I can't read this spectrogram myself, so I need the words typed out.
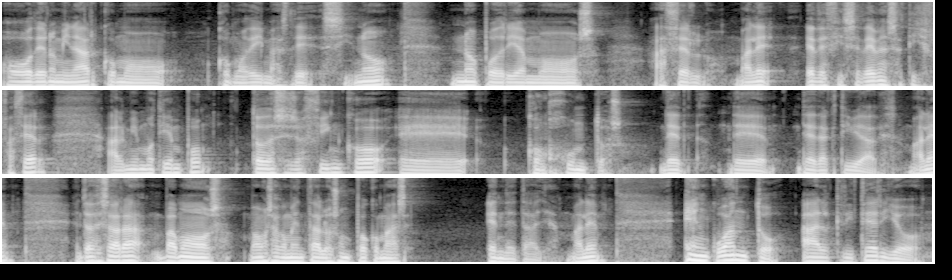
o denominar como, como D más D. Si no, no podríamos hacerlo, ¿vale? Es decir, se deben satisfacer al mismo tiempo todos esos cinco eh, conjuntos de, de, actividades, ¿vale? Entonces ahora vamos, vamos a comentarlos un poco más en detalle, ¿vale? En cuanto al criterio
